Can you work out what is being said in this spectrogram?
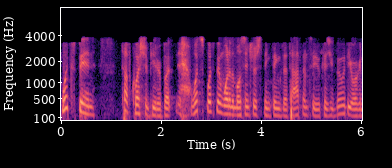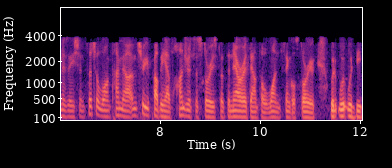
What's been tough question, Peter? But what's what's been one of the most interesting things that's happened to you because you've been with the organization such a long time now. I'm sure you probably have hundreds of stories, but to narrow it down to one single story would would, would be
